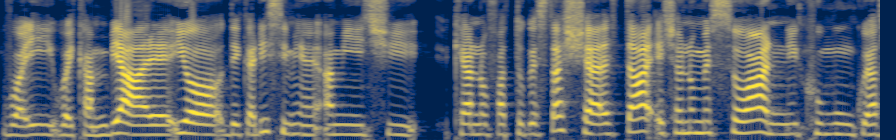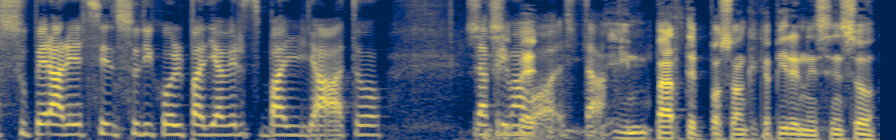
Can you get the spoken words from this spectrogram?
vuoi, vuoi cambiare. Io ho dei carissimi amici che hanno fatto questa scelta e ci hanno messo anni comunque a superare il senso di colpa di aver sbagliato la sì, prima sì, beh, volta. In parte posso anche capire, nel senso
